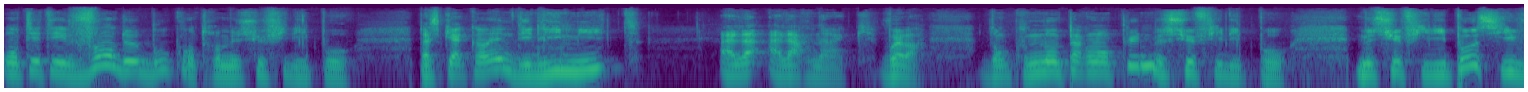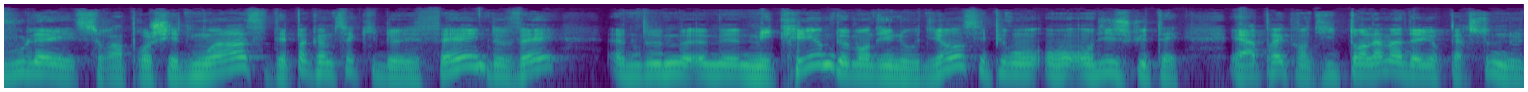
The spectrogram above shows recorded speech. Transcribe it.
ont été vent debout contre M. Philippot. Parce qu'il y a quand même des limites à l'arnaque. voilà. Donc nous ne parlons plus de Monsieur Philippot. Monsieur Philippot, s'il voulait se rapprocher de moi, c'était pas comme ça qu'il devait faire. Il devait euh, m'écrire, me demander une audience, et puis on, discutait. Et après, quand il tend la main, d'ailleurs, personne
